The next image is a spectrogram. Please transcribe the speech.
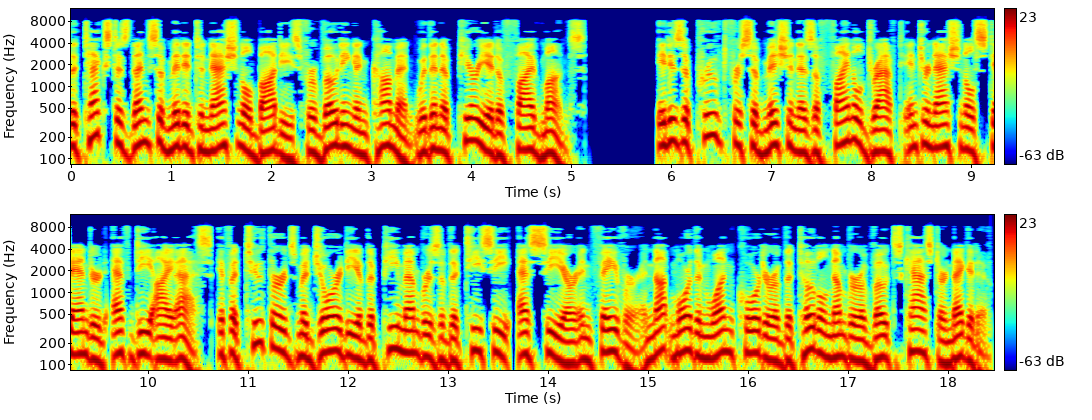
The text is then submitted to national bodies for voting and comment within a period of five months. It is approved for submission as a final draft international standard if a two-thirds majority of the P members of the TC, SC are in favor and not more than one quarter of the total number of votes cast are negative.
